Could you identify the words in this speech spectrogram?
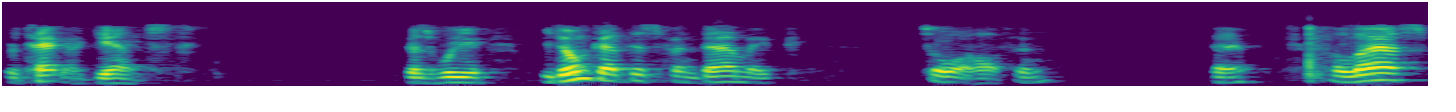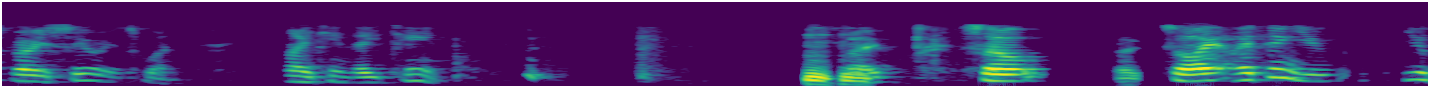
protect against because we we don't get this pandemic so often. Okay, the last very serious one, 1918. Mm-hmm. Right. So, right. so I, I think you, you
